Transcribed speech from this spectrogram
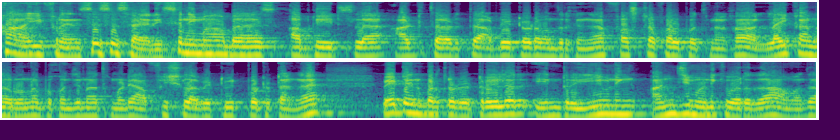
Hi friends is is Hari cinema base அப்டேட்ஸில் அடுத்த அடுத்த அப்டேட்டோட வந்திருக்குங்க. ஃபர்ஸ்ட் ஆஃப் ஆல் பார்த்தீங்கன்னாக்கா லைக் நிறுவனம் இப்போ கொஞ்ச நேரத்துக்கு முன்னாடி அஃபிஷியலாகவே ட்வீட் போட்டுட்டாங்க. வேட்டையன் படத்தோட ட்ரெய்லர் இன்று ஈவினிங் அஞ்சு மணிக்கு வருதா? அவங்க வந்து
